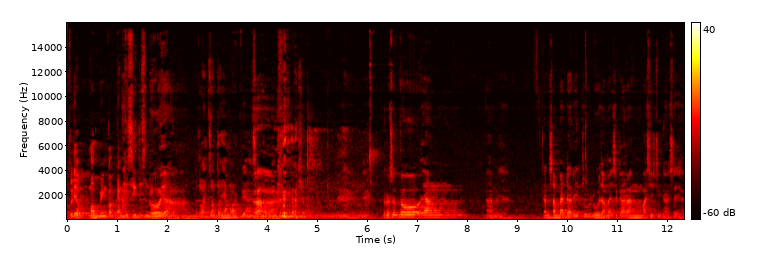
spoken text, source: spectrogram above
beliau membengkokkan besi itu sendiri. oh ya Itu kan contoh yang luar biasa. Ah. Allah. terus untuk yang anu ya kan sampean dari dulu sampai sekarang masih di Gase ya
